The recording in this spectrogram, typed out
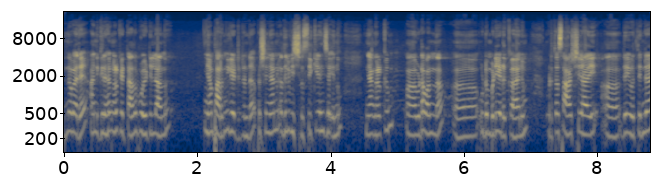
ഇന്ന് വരെ അനുഗ്രഹങ്ങൾ കിട്ടാതെ പോയിട്ടില്ല എന്ന് ഞാൻ പറഞ്ഞു കേട്ടിട്ടുണ്ട്. പക്ഷേ ഞാൻ അതിൽ വിശ്വസിക്കുകയും ചെയ്യുന്നു. ഞങ്ങൾക്കും ഇവിടെ വന്ന് ഉടമ്പടി എടുക്കാനും ഇവിടുത്തെ സാക്ഷിയായി ദൈവത്തിന്റെ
